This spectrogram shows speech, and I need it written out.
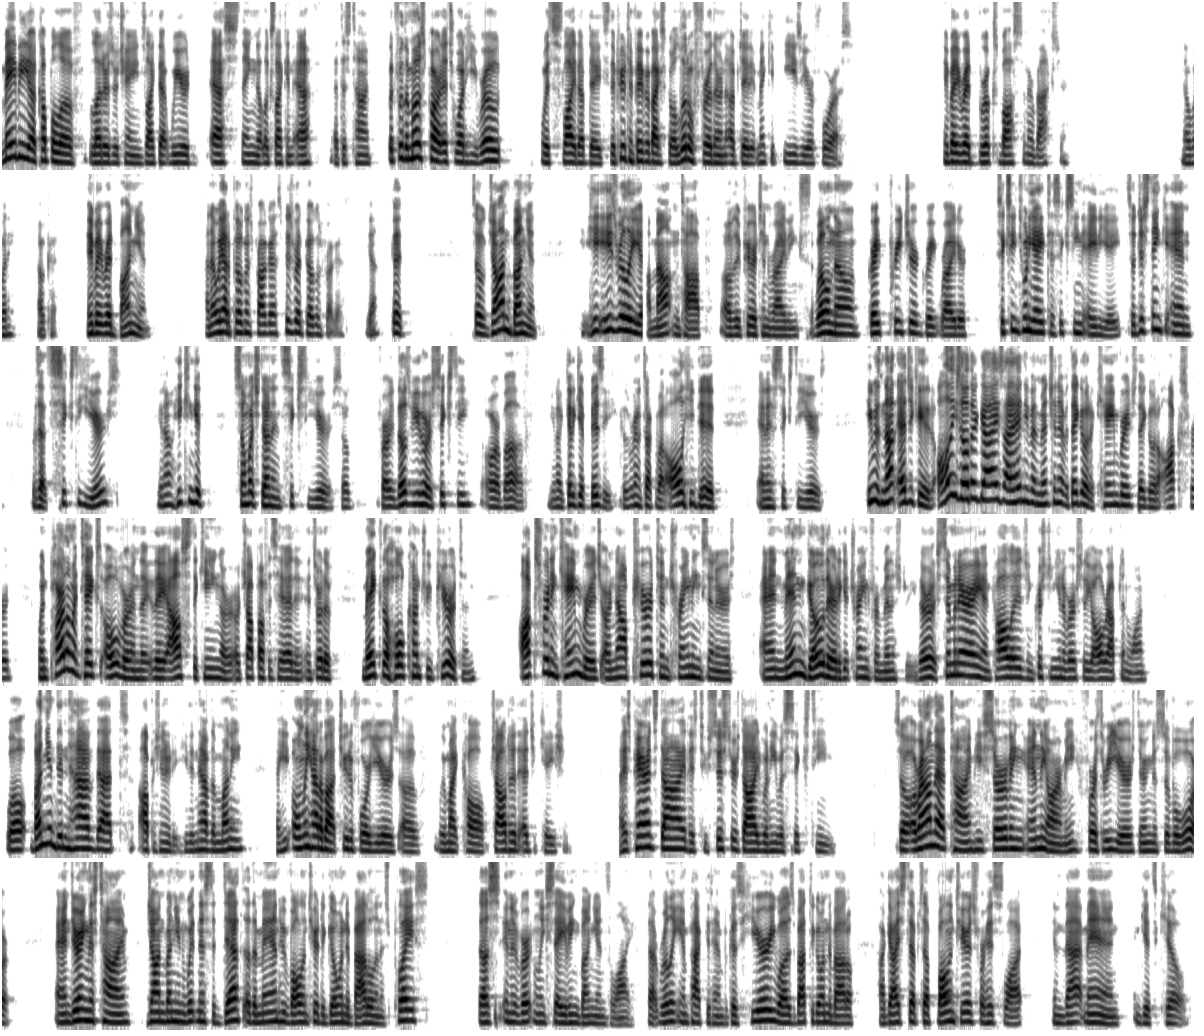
Maybe a couple of letters are changed, like that weird S thing that looks like an F at this time. But for the most part, it's what he wrote with slight updates. The Puritan paperbacks go a little further and update it, make it easier for us. Anybody read Brooks, Boston, or Baxter? Nobody? Okay. Anybody read Bunyan? I know we had a Pilgrim's Progress. Who's read Pilgrim's Progress? Yeah? Good. So, John Bunyan, he, he's really a mountaintop of the Puritan writings. Well known, great preacher, great writer. 1628 to 1688. So, just think in, what is that, 60 years? You know, he can get so much done in 60 years. So, for those of you who are 60 or above, you know, got to get busy because we're going to talk about all he did in his 60 years. He was not educated. All these other guys, I hadn't even mentioned it, but they go to Cambridge, they go to Oxford. When Parliament takes over and they, they oust the king or, or chop off his head and, and sort of make the whole country Puritan, Oxford and Cambridge are now Puritan training centers and men go there to get trained for ministry. They're seminary and college and Christian university all wrapped in one. Well, Bunyan didn't have that opportunity. He didn't have the money. He only had about two to four years of, we might call, childhood education. His parents died, his two sisters died when he was 16. So, around that time, he's serving in the army for three years during the Civil War. And during this time, John Bunyan witnessed the death of the man who volunteered to go into battle in his place, thus inadvertently saving Bunyan's life. That really impacted him because here he was about to go into battle. A guy steps up, volunteers for his slot, and that man gets killed.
